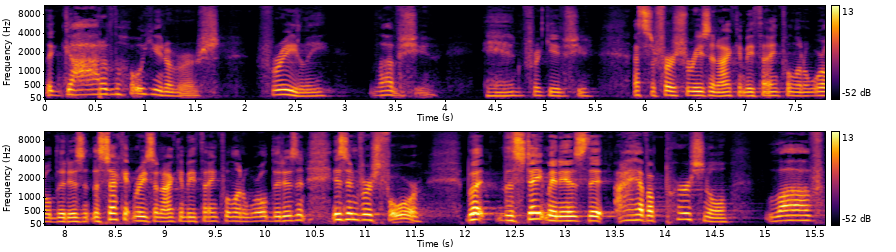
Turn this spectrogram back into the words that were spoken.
the God of the whole universe freely loves you and forgives you. That's the first reason I can be thankful in a world that isn't. The second reason I can be thankful in a world that isn't is in verse 4. But the statement is that I have a personal love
